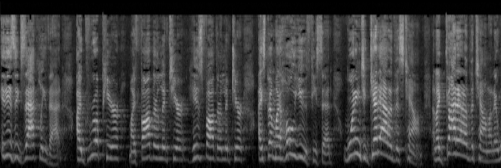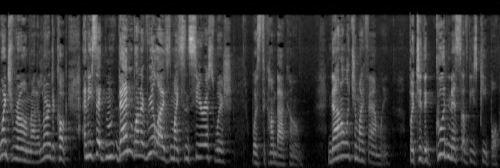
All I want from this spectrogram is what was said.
it is exactly that. I grew up here. My father lived here. His father lived here. I spent my whole youth, he said, wanting to get out of this town. And I got out of the town and I went to Rome and I learned to cook. And he said, then when I realized my sincerest wish was to come back home, not only to my family, but to the goodness of these people,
